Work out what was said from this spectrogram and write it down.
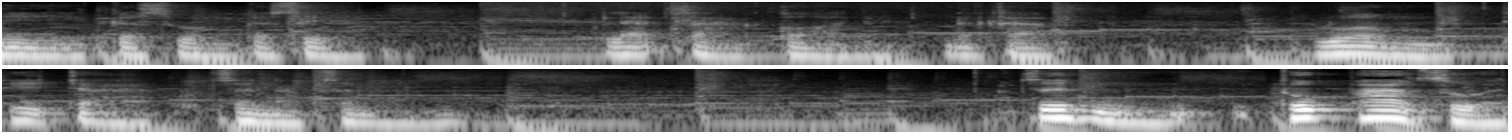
มีกระทรวงเกษตร และสหกรณ์นะครับ ร่วมที่จะสนับสนุน ซึ่งทุกภาคส่วน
